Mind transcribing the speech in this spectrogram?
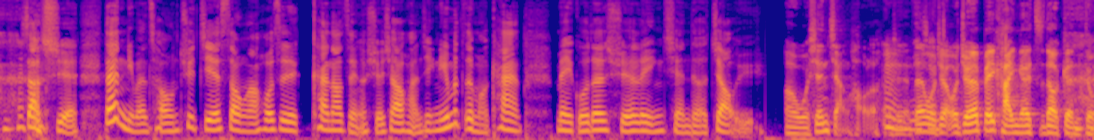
上学，但你们从去接送啊，或是看到整个学校环境，你们怎么看美国的学龄前的教育？呃，我先讲好了，但我觉得，我觉得贝卡应该知道更多。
